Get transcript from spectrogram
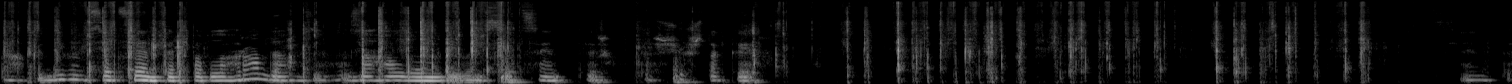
Так, дивимося центр Павлограда. Загалом дивимося центр. Що ж таке? Центр.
